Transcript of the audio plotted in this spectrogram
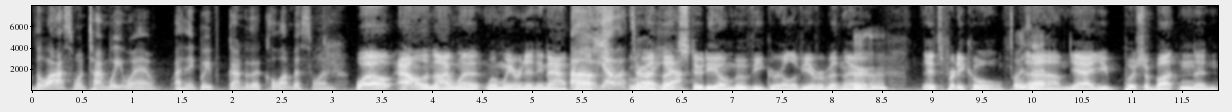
the last one time we went, I think we've gone to the Columbus one. well, Alan and I went when we were in Indianapolis. Oh, yeah, that's we right, Went to that yeah. studio movie grill. Have you ever been there? It's pretty cool. Was it? Um, yeah, you push a button and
